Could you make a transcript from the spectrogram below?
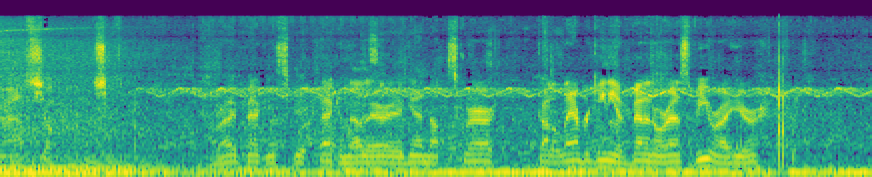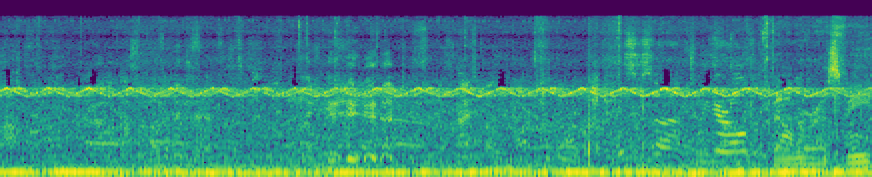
Alright, I'll show- show- Right back in the square, back in the other area again, not the square. Got a Lamborghini Aventador SV right here. Aventador SV.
